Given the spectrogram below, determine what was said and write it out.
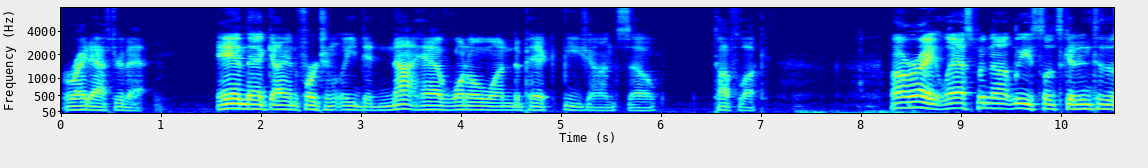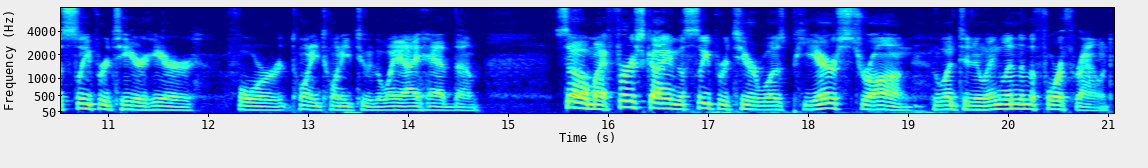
right after that. And that guy unfortunately did not have 101 to pick Bijan, so tough luck. All right, last but not least, let's get into the sleeper tier here for 2022 the way I had them. So, my first guy in the sleeper tier was Pierre Strong, who went to New England in the fourth round.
